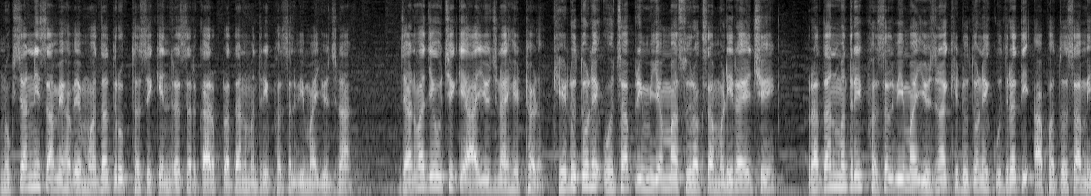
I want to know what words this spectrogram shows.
નુકસાનની સામે હવે મદદરૂપ થશે કેન્દ્ર સરકાર, પ્રધાનમંત્રી ફસલ વીમા યોજના. જાણવા જેવું છે કે આ યોજના હેઠળ ખેડૂતોને ઓછા પ્રીમિયમમાં સુરક્ષા મળી રહે છે. પ્રધાનમંત્રી ફસલ વીમા યોજના ખેડૂતોને કુદરતી આફતો સામે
